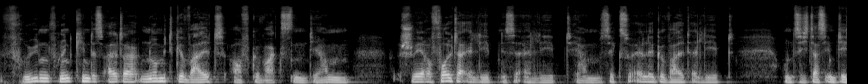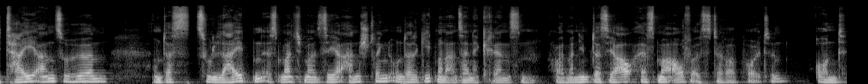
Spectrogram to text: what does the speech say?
frühen, frühen Kindesalter nur mit Gewalt aufgewachsen. Die haben schwere Foltererlebnisse erlebt, die haben sexuelle Gewalt erlebt. Und sich das im Detail anzuhören und das zu leiten, ist manchmal sehr anstrengend und da geht man an seine Grenzen. Weil man nimmt das ja auch erstmal auf als Therapeutin. Und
